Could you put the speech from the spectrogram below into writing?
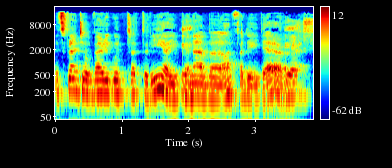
it's plenty of very good trattoria. You can have uh, half a day there. Yes.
